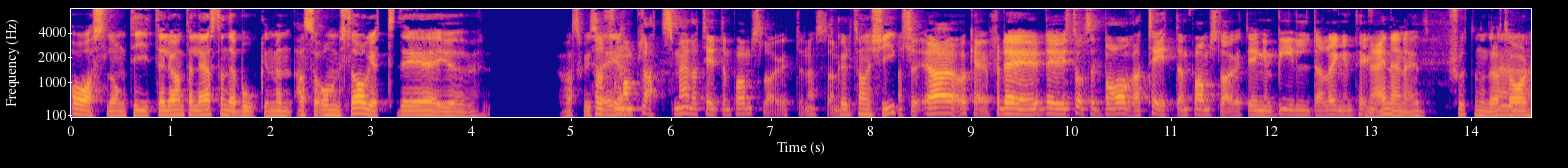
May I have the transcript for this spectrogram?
aslång titel. Jag har inte läst den där boken men alltså omslaget det är ju... Vad ska vi Så säga? får man plats med hela titeln på omslaget nästan. Ska du ta en kik? Alltså, ja, okej. För det är, det är i stort sett bara titeln på omslaget. Det är ingen bild eller ingenting. Nej nej nej, 1700-tal.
